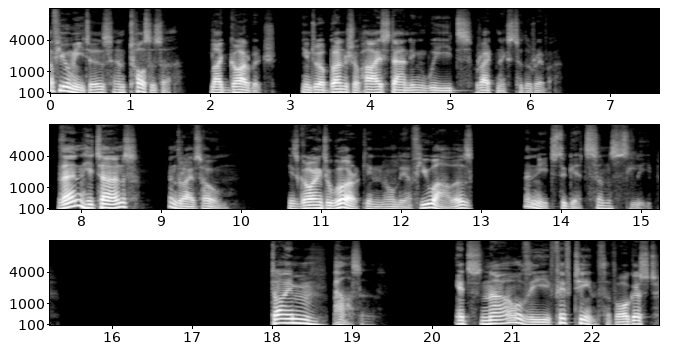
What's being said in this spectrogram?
a few meters and tosses her, like garbage, into a bunch of high standing weeds right next to the river. Then he turns and drives home. He's going to work in only a few hours and needs to get some sleep. Time passes. It's now the 15th of August,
